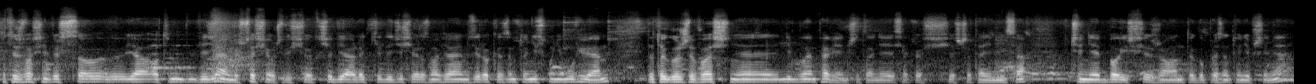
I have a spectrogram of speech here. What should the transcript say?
To też właśnie, wiesz co, ja o tym wiedziałem już wcześniej oczywiście od Ciebie, ale kiedy dzisiaj rozmawiałem z Irokezem, to nic mu nie mówiłem, dlatego że właśnie nie byłem pewien, czy to nie jest jakaś jeszcze tajemnica. Czy nie boisz się, że on tego prezentu nie przyjmie?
